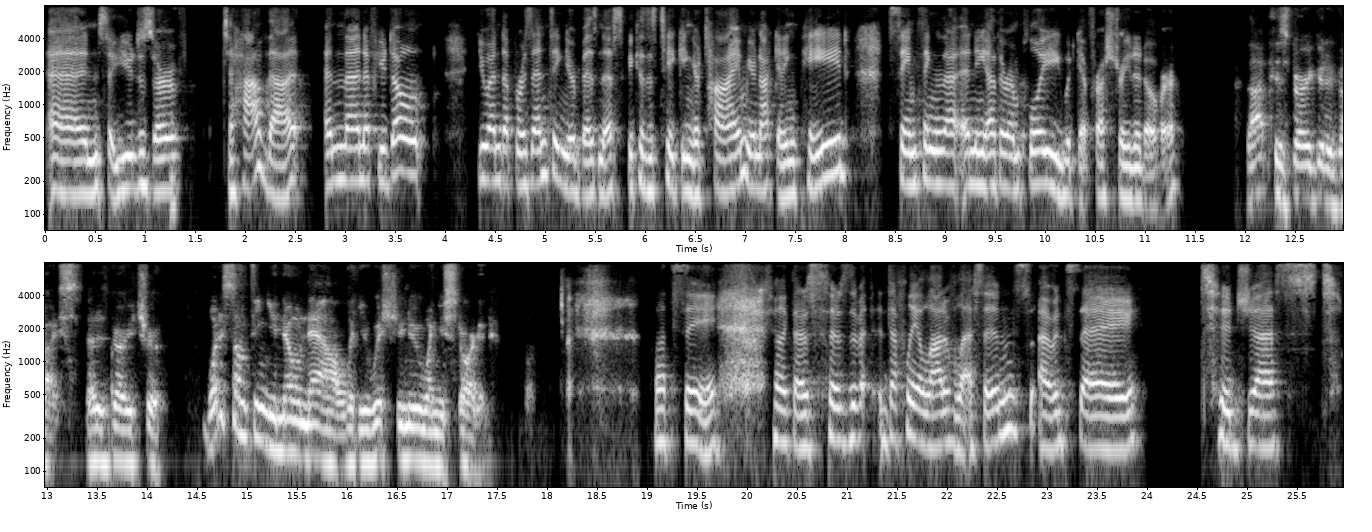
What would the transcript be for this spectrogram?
and so you deserve to have that and then if you don't you end up resenting your business because it's taking your time you're not getting paid same thing that any other employee would get frustrated over That is very good advice. That is very true. What is something you know now that you wish you knew when you started? Let's see. I feel like there's there's definitely a lot of lessons. I would say to just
